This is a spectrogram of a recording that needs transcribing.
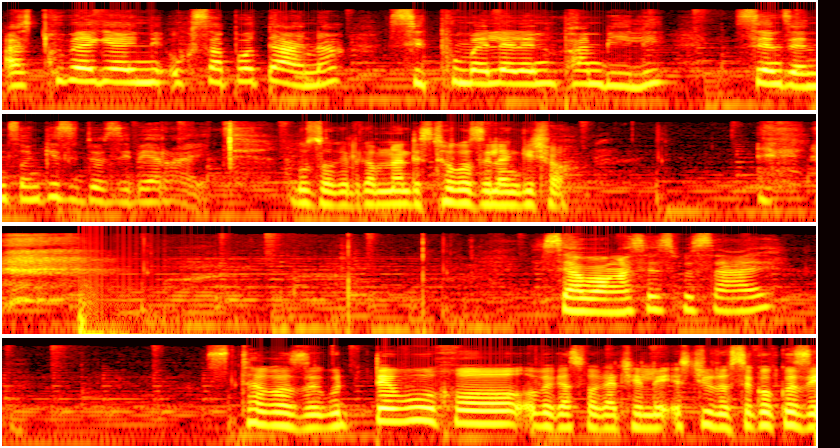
asichubekeni ukusupportana siphumelele phambili senzeni zonke izinto zibe right kuzokele kamnandi sithokozela ngisho. siyabonga sesibusayo sithokoze kutebuho obekasivakatshele esitudio sekokozi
